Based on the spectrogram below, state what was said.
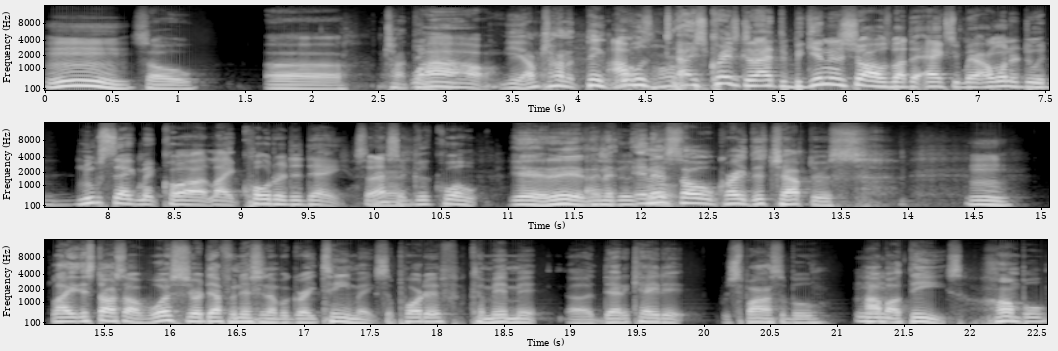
mm, So, uh, I'm trying to think. wow. Yeah, I'm trying to think. I was part- it's crazy because at the beginning of the show I was about to ask you, man. I want to do a new segment called like quote of the day. So that's a good quote. Yeah, it is, That's and, good and it's so great. This chapter is Mm. like it starts off. What's your definition of a great teammate? Supportive, commitment, uh, dedicated, responsible. Mm. How about these? Humble,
